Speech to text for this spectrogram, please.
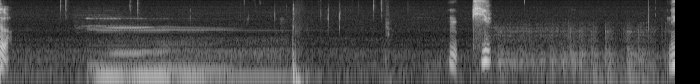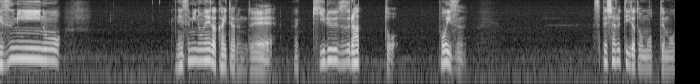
あおもちゃだうんきネズミの、ネズミの絵が描いてあるんで、キルズラット、ポイズン、スペシャルティだと思って持っ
